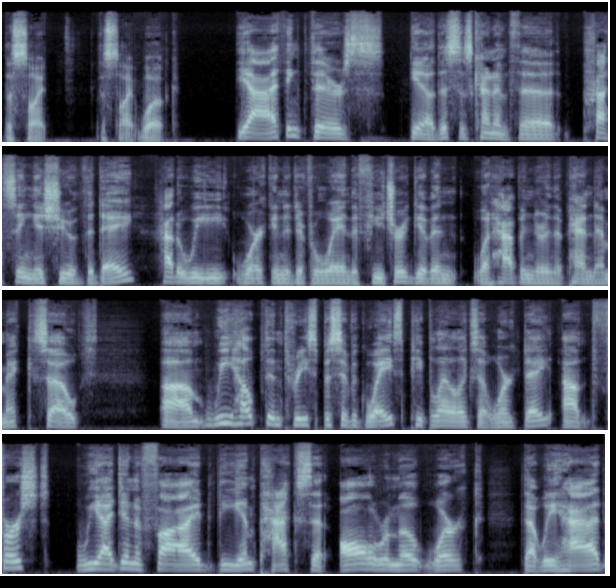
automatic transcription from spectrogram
the site the site work? Yeah, I think there's you know, this is kind of the pressing issue of the day. How do we work in a different way in the future, given what happened during the pandemic? So, um, we helped in three specific ways. People Analytics at Workday. Uh, first, we identified the impacts that all remote work that we had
